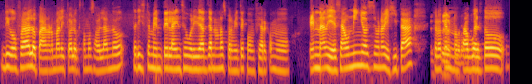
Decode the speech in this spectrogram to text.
digo, fuera de lo paranormal y todo lo que estamos hablando, tristemente la inseguridad ya no nos permite confiar como en nadie, sea un niño, sea una viejita, creo Estoy que nos ha vuelto,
